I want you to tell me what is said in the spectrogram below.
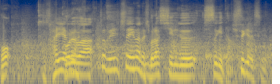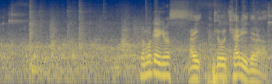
お最悪だ。これはちょっと一度今のしブラッシングしすぎた。すぎですすぎだじゃあもう一回いきます。はい。今日キャリー出なかった。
